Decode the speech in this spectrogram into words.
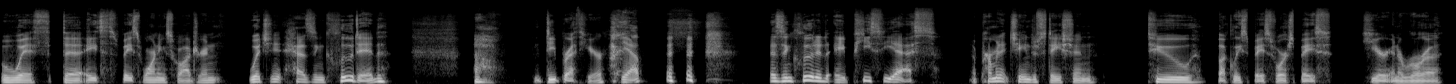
with the 8th Space Warning Squadron, which has included, oh, deep breath here. Yep. has included a PCS, a permanent change of station to Buckley Space Force Base here in Aurora,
